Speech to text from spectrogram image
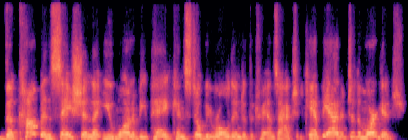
The compensation that you want to be paid can still be rolled into the transaction, can't be added to the mortgage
